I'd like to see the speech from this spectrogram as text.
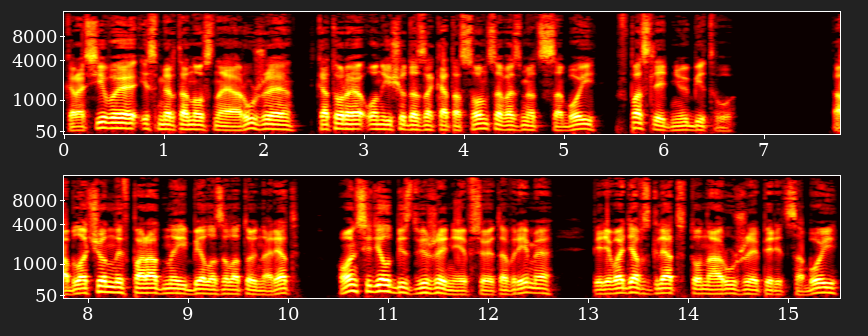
Красивое и смертоносное оружие, которое он еще до заката солнца возьмет с собой в последнюю битву. Облаченный в парадный бело-золотой наряд, он сидел без движения все это время, переводя взгляд то на оружие перед собой,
